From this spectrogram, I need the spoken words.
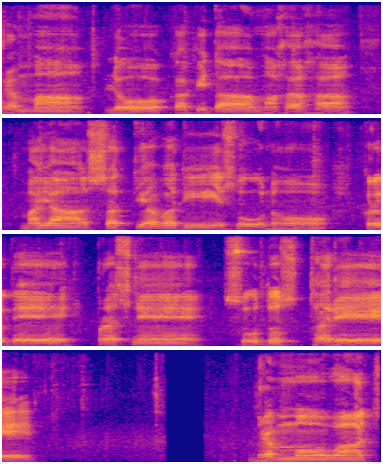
ब्रह्मा लोकपितामहः। मया सत्यवतीसूनो कृते प्रश्ने सुदुस्थरे ब्रह्मोवाच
